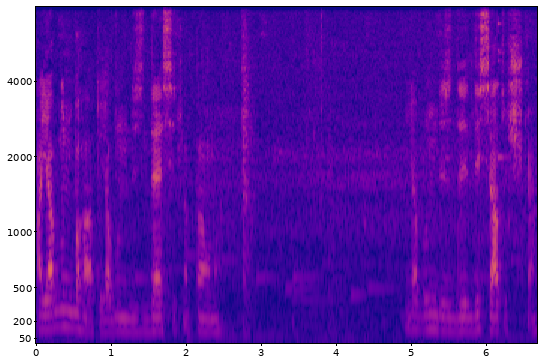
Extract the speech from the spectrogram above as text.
А яблунь багато, яблунь десь 10, напевно. Яблунь десь де- десяточка.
